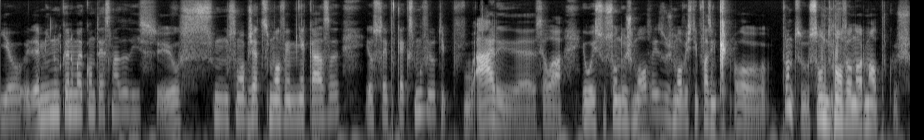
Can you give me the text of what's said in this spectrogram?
E eu, a mim nunca não me acontece nada disso. Eu, se, se, um objeto se move em minha casa, eu sei porque é que se moveu. Tipo, ar, eh, sei lá. Eu ouço o som dos móveis, os móveis tipo fazem. Ou, pronto, o som de móvel normal, porque os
